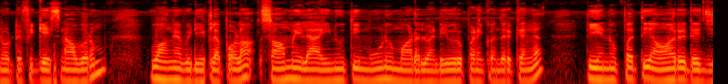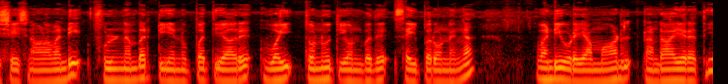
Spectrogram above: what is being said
நோட்டிஃபிகேஷனாக வரும். வாங்க வீடியோக்கில் போகலாம் சாமியில் ஐநூற்றி மூணு மாடல் வண்டி விற்பனைக்கு வந்திருக்கேங்க. டிஎன் முப்பத்தி ஆறு ரெஜிஸ்ட்ரேஷன் ஆன வண்டி. ஃபுல் நம்பர் டிஎன் முப்பத்தி ஆறு ஒய் தொண்ணூற்றி ஒன்பது சைப்பர் ஒன்றுங்க வண்டியுடைய மாடல் ரெண்டாயிரத்தி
